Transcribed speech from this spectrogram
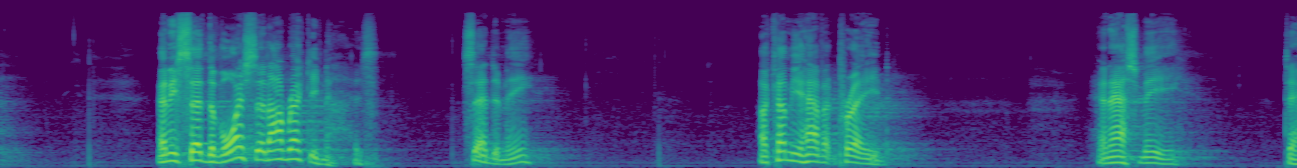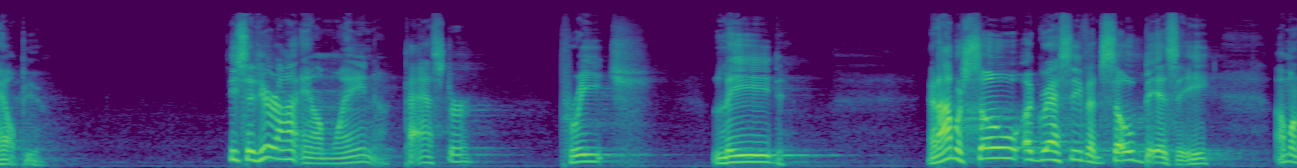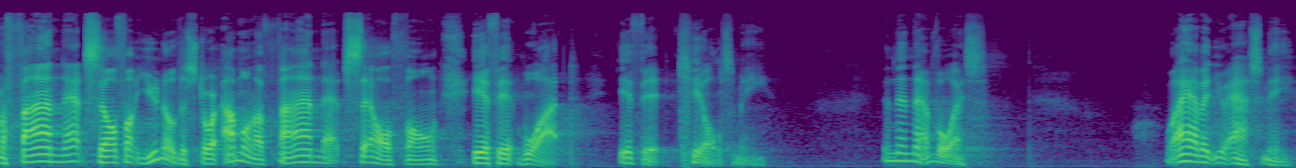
And he said, The voice that I recognize said to me, How come you haven't prayed and asked me to help you? He said, Here I am, Wayne, pastor, preach, lead and I was so aggressive and so busy. I'm going to find that cell phone. You know the story. I'm going to find that cell phone if it what? If it kills me. And then that voice. Why haven't you asked me?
